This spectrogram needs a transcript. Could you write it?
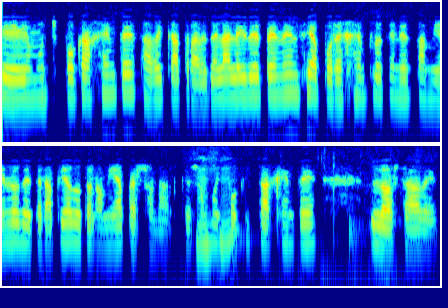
Que mucha, poca gente sabe que a través de la ley de dependencia, por ejemplo, tienes también lo de terapia de autonomía personal, que eso muy Ujú. poquita gente lo sabe.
